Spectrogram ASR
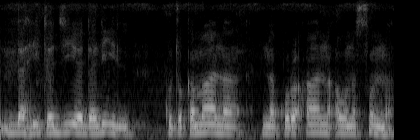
lahitajia dalil kutokamana na Qur'an au na Sunna.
